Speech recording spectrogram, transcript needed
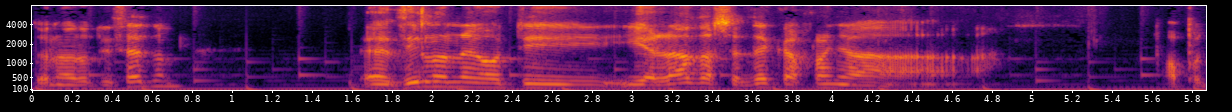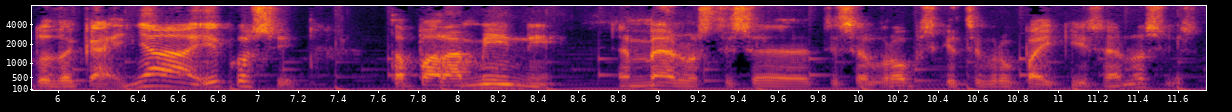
των ερωτηθέντων ε, δήλωνε ότι η Ελλάδα σε 10 χρόνια από το 19-20 θα παραμείνει μέλος της, ε, της Ευρώπης και της Ευρωπαϊκής Ένωσης.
